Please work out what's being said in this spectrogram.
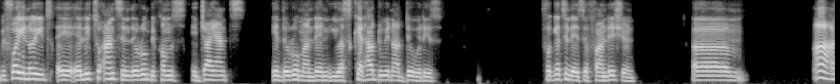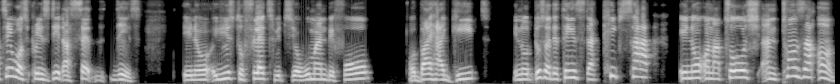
before you know it, a, a little ant in the room becomes a giant in the room, and then you are scared. How do we not deal with this? Forgetting there's a foundation. Um, ah, I think it was Prince D I said this. You know, you used to flirt with your woman before or buy her gift you know, those are the things that keeps her, you know, on her toes and turns her on.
